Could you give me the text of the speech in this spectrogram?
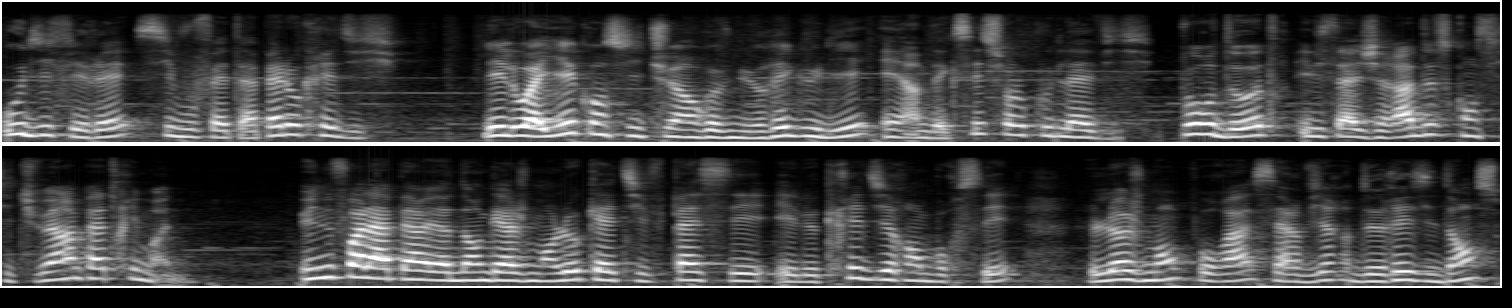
ou différé si vous faites appel au crédit. Les loyers constituent un revenu régulier et indexé sur le coût de la vie. Pour d'autres, il s'agira de se constituer un patrimoine. Une fois la période d'engagement locatif passée et le crédit remboursé, le logement pourra servir de résidence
